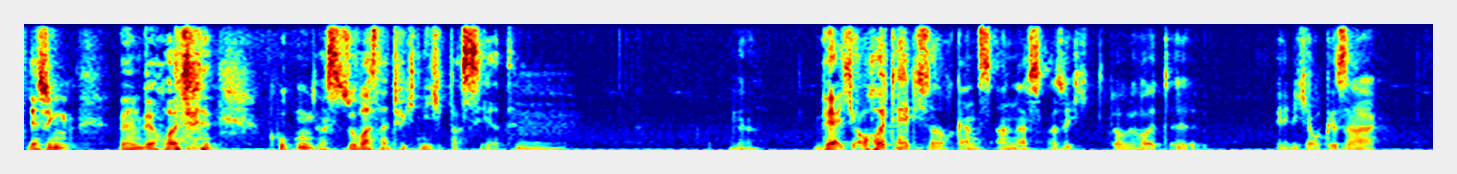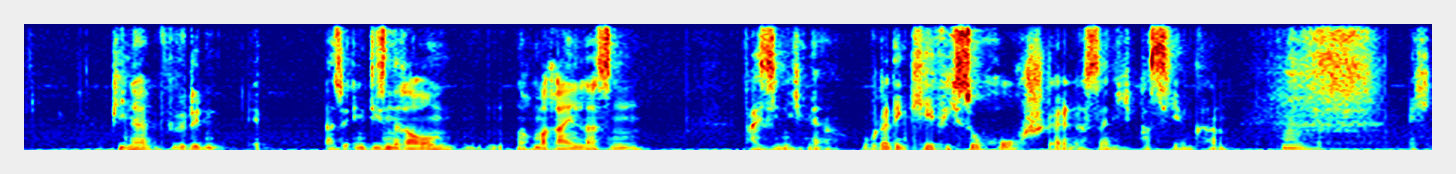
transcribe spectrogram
Deswegen werden wir heute gucken, dass sowas natürlich nicht passiert. Hm. Ne? Wär ich, auch heute hätte ich es auch ganz anders. Also ich glaube, heute hätte ich auch gesagt, Pina würde also in diesen Raum nochmal reinlassen, weiß ich nicht mehr. Oder den Käfig so hochstellen, dass das nicht passieren kann. Hm. Ich,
